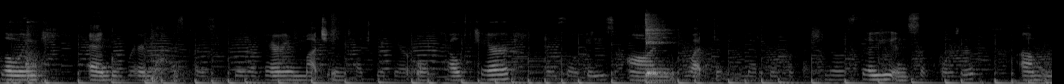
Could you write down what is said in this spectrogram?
flowing, and we wear masks because they are very much in touch with their own health care. And so, based on what the medical professionals say and support it, um, we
